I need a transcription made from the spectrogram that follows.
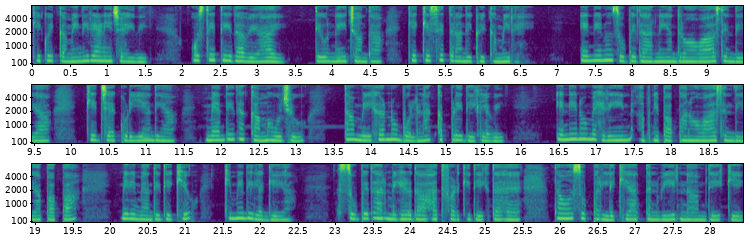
ਕਿ ਕੋਈ ਕਮੀ ਨਹੀਂ ਰਹਿਣੀ ਚਾਹੀਦੀ। ਉਸ ਦੀ ਧੀ ਦਾ ਵਿਆਹ ਹੈ ਤੇ ਉਹ ਨਹੀਂ ਚਾਹੁੰਦਾ ਕਿ ਕਿਸੇ ਤਰ੍ਹਾਂ ਦੀ ਕੋਈ ਕਮੀ ਰਹੇ। ਇੰਨੇ ਨੂੰ ਸੂਬੇਦਾਰ ਨੇ ਅੰਦਰੋਂ ਆਵਾਜ਼ ਦਿੰਦੀ ਆ ਕਿ ਜੇ ਕੁੜੀਆਂ ਦੀਆਂ ਮਹਿੰਦੀ ਦਾ ਕੰਮ ਹੋ ਜੂ, ਤਾਂ ਮੇਹਰ ਨੂੰ ਬੋਲਣਾ ਕੱਪੜੇ ਦੇਖ ਲਵੇ। ਇੰਨੇ ਨੂੰ ਮਹਿਰੀਨ ਆਪਣੇ ਪਾਪਾ ਨੂੰ ਆਵਾਜ਼ ਦਿੰਦੀ ਆ, ਪਾਪਾ, ਮੇਰੀ ਮਹਿੰਦੀ ਦੇਖਿਓ, ਕਿਵੇਂ ਦੀ ਲੱਗੀ ਆ? ਸੂਬੇਦਾਰ ਮਿਹਰ ਦਾ ਹੱਥ ਫੜ ਕੇ ਦੇਖਦਾ ਹੈ, ਤਾਂ ਉਸ ਉੱਪਰ ਲਿਖਿਆ ਤਨਵੀਰ ਨਾਮ ਦੇਖ ਕੇ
